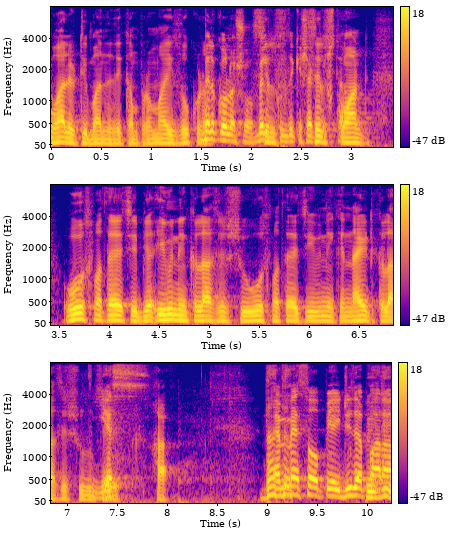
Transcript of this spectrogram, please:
کوالټي باندې د کمپرومایز وکړه بالکل شو بالکل د کې شک نشته کوانټ اوس مته چې بیا ایوننګ کلاسز شو اوس مته چې ایوننګ کې نایټ کلاسز شروع کړي yes. ها دا ایم ایس او پی ایچ ډی د پاره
